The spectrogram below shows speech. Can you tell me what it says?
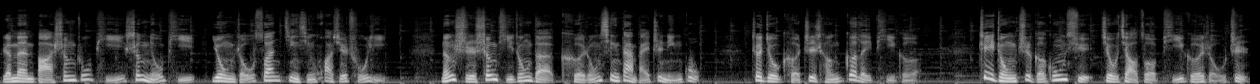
人们把生猪皮、生牛皮用鞣酸进行化学处理，能使生皮中的可溶性蛋白质凝固，这就可制成各类皮革。这种制革工序就叫做皮革鞣制。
